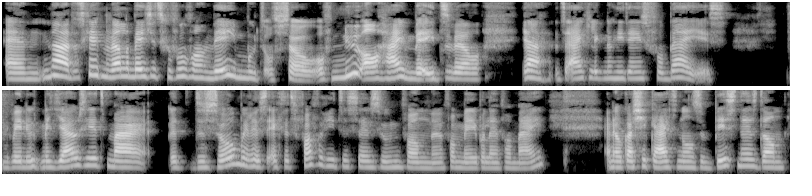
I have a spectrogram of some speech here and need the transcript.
En nou, dat geeft me wel een beetje het gevoel van weemoed of zo. Of nu al heimwee, terwijl ja, het eigenlijk nog niet eens voorbij is. Ik weet niet hoe het met jou zit, maar de zomer is echt het favoriete seizoen van, uh, van Mabel en van mij. En ook als je kijkt in onze business, dan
